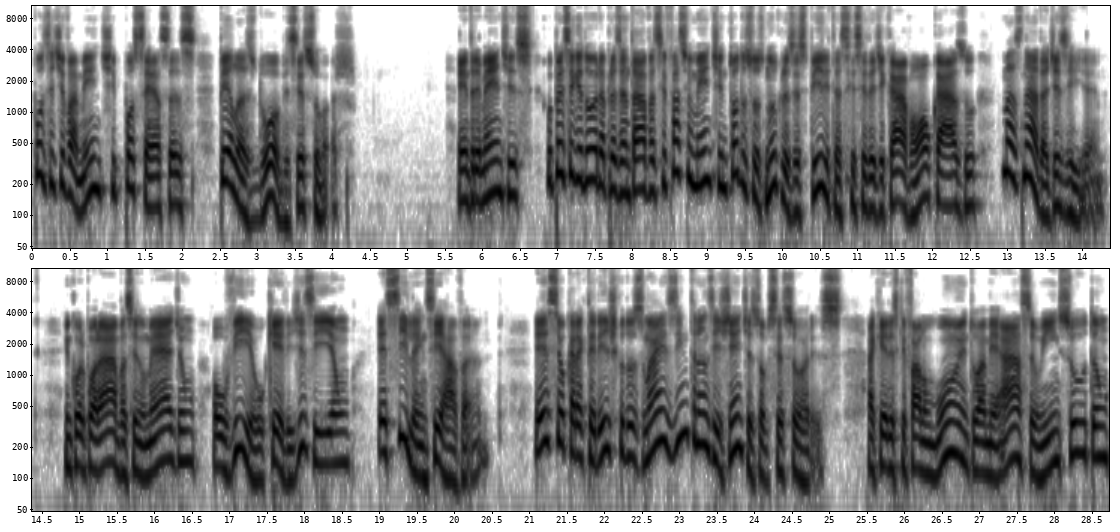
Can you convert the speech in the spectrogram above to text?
positivamente possessas pelas do obsessor. Entre mentes, o perseguidor apresentava-se facilmente em todos os núcleos espíritas que se dedicavam ao caso, mas nada dizia. Incorporava-se no médium, ouvia o que lhe diziam e silenciava. Esse é o característico dos mais intransigentes obsessores. Aqueles que falam muito, ameaçam e insultam,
